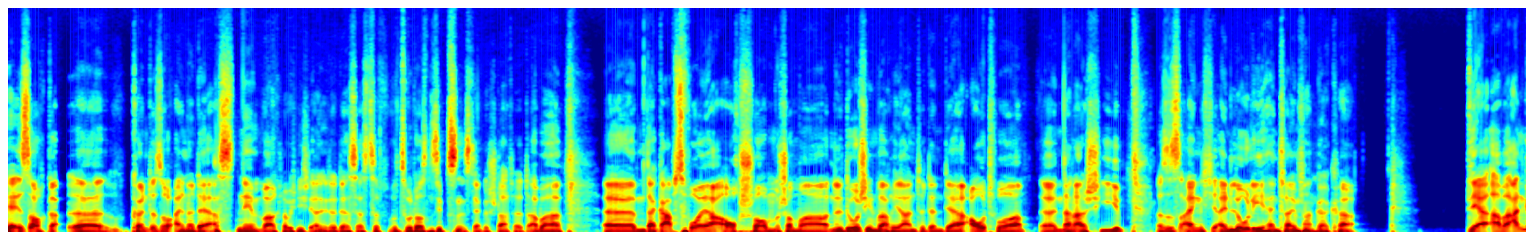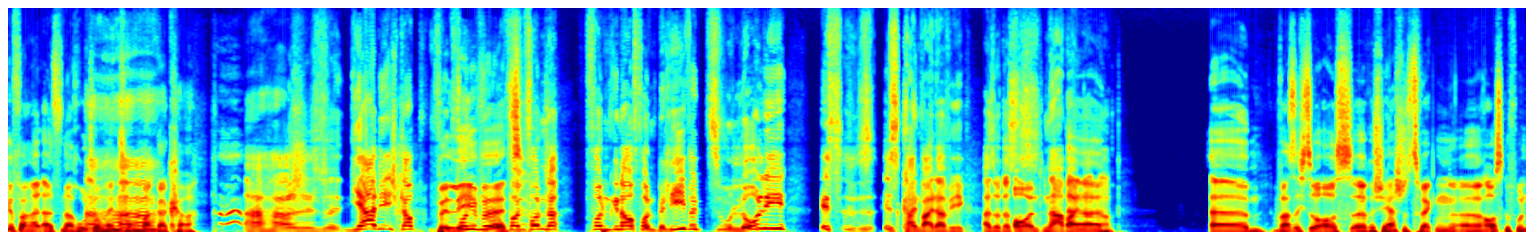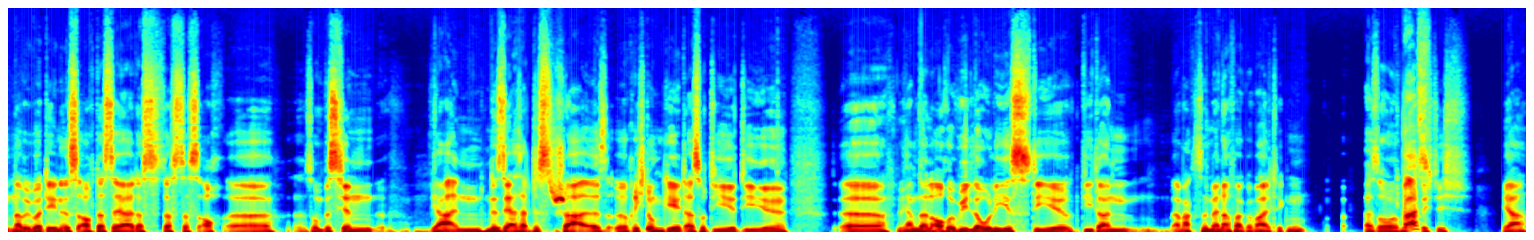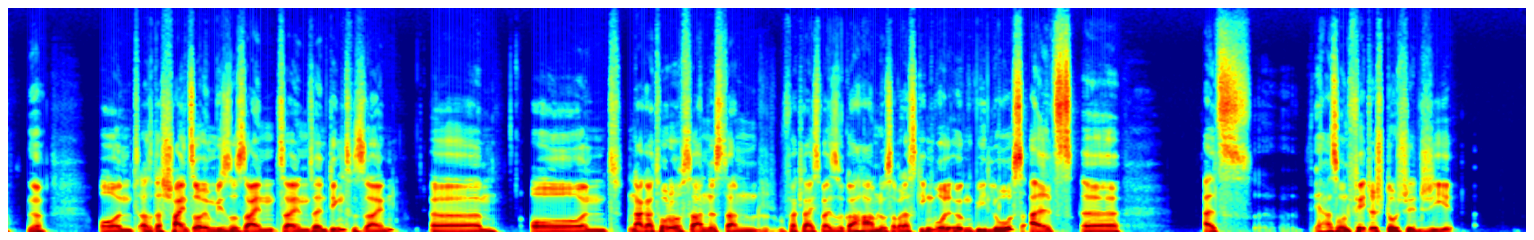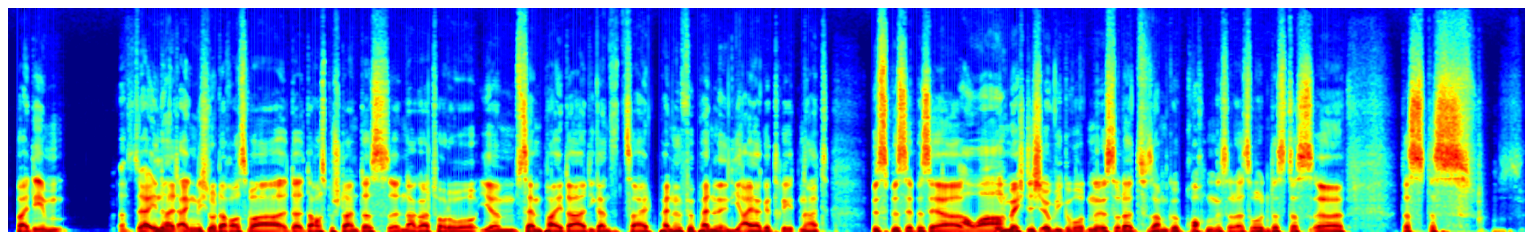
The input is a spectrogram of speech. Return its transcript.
der ist auch, äh, könnte so einer der ersten nehmen, war glaube ich nicht der, der ist erst 2017 ist der gestartet, aber ähm, da gab es vorher auch schon, schon mal eine Doshin-Variante, denn der Autor, äh, Nanashi, das ist eigentlich ein Loli-Hentai-Mangaka. Der aber angefangen hat als Naruto-Hentai-Mangaka. Aha, ja, ich glaube, Believe von, it. Von, von, von, genau, von Believe it zu Loli ist, ist, kein weiter Weg. Also das Und, ist nah beieinander. Ähm, was ich so aus äh, Recherchezwecken äh, rausgefunden habe über den ist auch, dass er, dass, dass das auch äh, so ein bisschen ja in eine sehr sadistische äh, Richtung geht. Also die, die, äh, wir haben dann auch irgendwie Lolis, die, die dann erwachsene Männer vergewaltigen. Also Was? richtig, ja, ne? Und also das scheint so irgendwie so sein, sein, sein Ding zu sein. Ähm, und Nagatoro-san ist dann vergleichsweise sogar harmlos. Aber das ging wohl irgendwie los als, äh, als ja, so ein Fetisch-Doshinji, bei dem der Inhalt eigentlich nur daraus war, da, daraus bestand, dass äh, Nagatoro ihrem Senpai da die ganze Zeit Panel für Panel in die Eier getreten hat, bis, bis er, bis er Aua. ohnmächtig irgendwie geworden ist oder zusammengebrochen ist oder so. Und das, das, äh, das, das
